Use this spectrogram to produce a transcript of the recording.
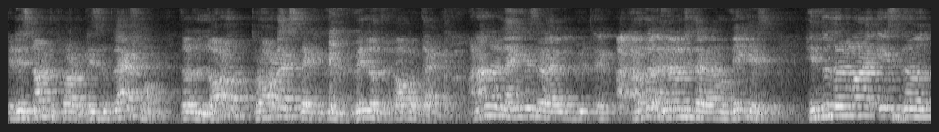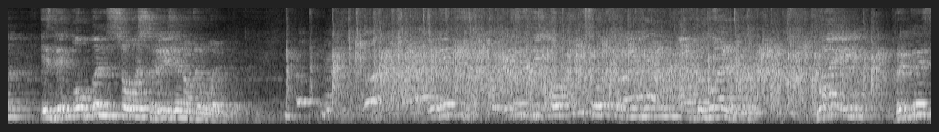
It is not the product, it is the platform. There are a lot of products that you can build on the top of that. Another language that I will, uh, another analogy that I will make is Hindu Dharma is the is the open source religion of the world. It is, it is the open source religion of the world. Why? Because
